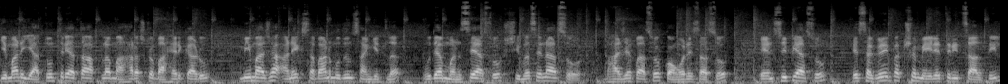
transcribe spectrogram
किमान यातून तरी आता आपला महाराष्ट्र बाहेर काढू. मी माझ्या अनेक सभांमधून सांगितलं. उद्या मनसे असो शिवसेना असो भाजप असो काँग्रेस असो एन सी पी असो हे सगळे पक्ष मेले तरी चालतील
